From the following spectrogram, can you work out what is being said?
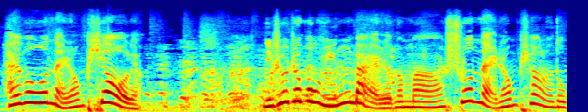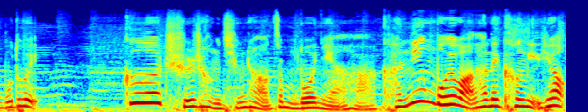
还问我哪张漂亮。你说这不明摆着的吗？说哪张漂亮都不对。”哥驰骋情场这么多年哈，肯定不会往他那坑里跳。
